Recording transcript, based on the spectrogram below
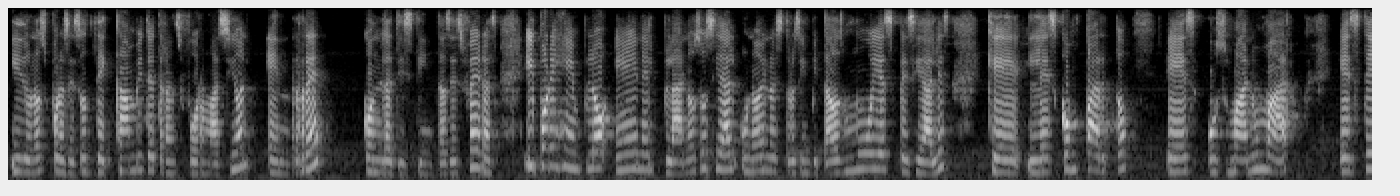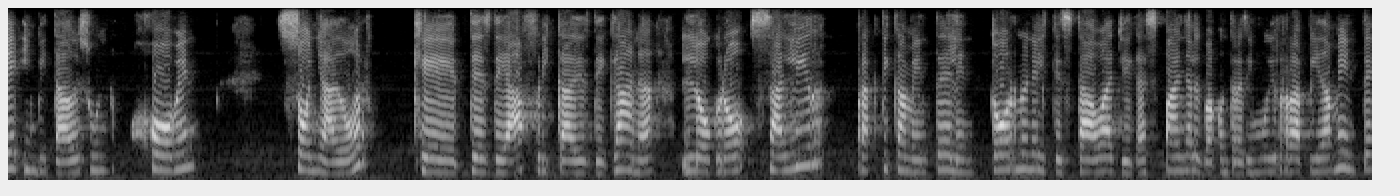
y de unos procesos de cambio y de transformación en red con las distintas esferas. Y por ejemplo, en el plano social, uno de nuestros invitados muy especiales que les comparto es Usman Umar. Este invitado es un joven soñador que desde África, desde Ghana, logró salir prácticamente del entorno en el que estaba, llega a España, les voy a contar así muy rápidamente,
